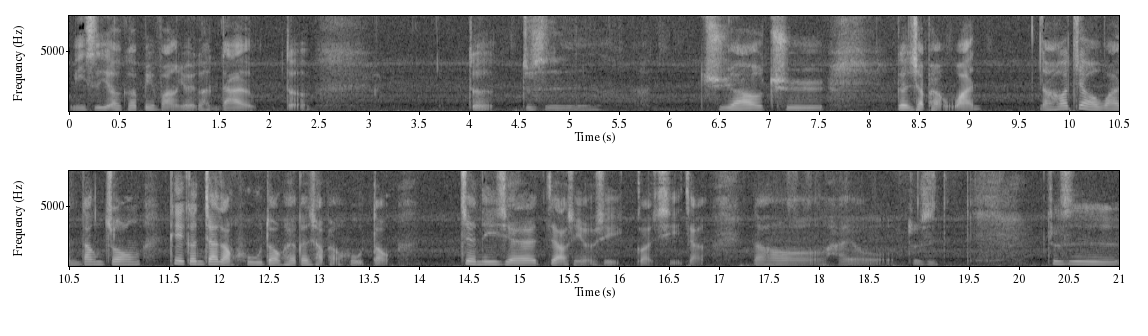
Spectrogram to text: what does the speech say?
你实习儿科病房有一个很大的的的，就是需要去跟小朋友玩。然后在玩当中，可以跟家长互动，可以跟小朋友互动，建立一些治疗性游戏关系，这样。然后还有就是，就是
